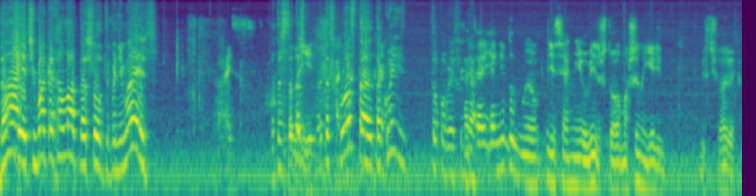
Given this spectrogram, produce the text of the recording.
Да, я чубака халат нашел, ты понимаешь? Nice. Это ж, Тогда это ж- это ж просто такой топовая фигня. Хотя я не думаю, если они увидят, что машина едет без человека.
